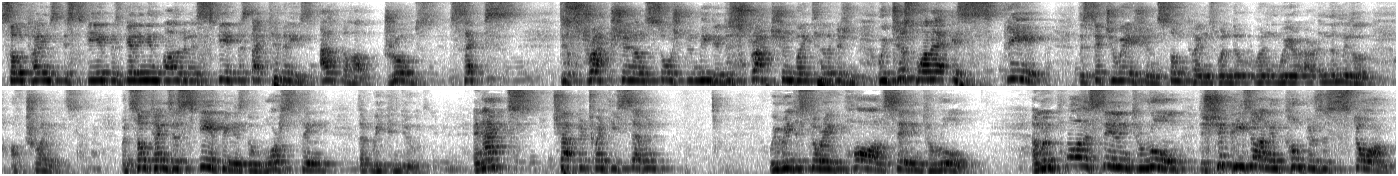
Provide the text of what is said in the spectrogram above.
Sometimes escape is getting involved in escapist activities alcohol, drugs, sex, distraction on social media, distraction by television. We just want to escape the situation sometimes when, the, when we are in the middle of trials. But sometimes escaping is the worst thing that we can do. In Acts chapter 27, we read the story of Paul sailing to Rome. And when Paul is sailing to Rome, the ship he's on encounters a storm.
